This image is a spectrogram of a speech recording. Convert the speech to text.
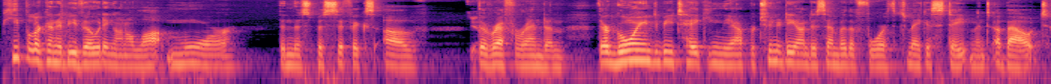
people are going to be voting on a lot more than the specifics of yeah. the referendum. They're going to be taking the opportunity on December the 4th to make a statement about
